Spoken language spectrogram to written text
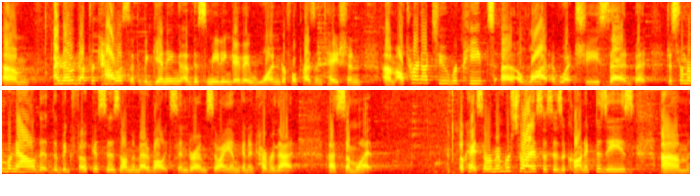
Um, I know Dr. Callis at the beginning of this meeting gave a wonderful presentation. Um, I'll try not to repeat uh, a lot of what she said, but just remember now that the big focus is on the metabolic syndrome, so I am going to cover that uh, somewhat. Okay, so remember psoriasis is a chronic disease. Um,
